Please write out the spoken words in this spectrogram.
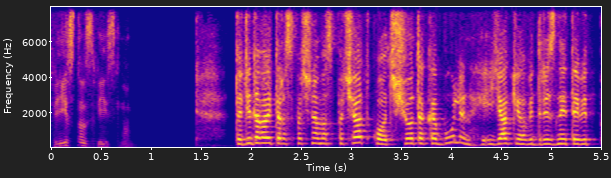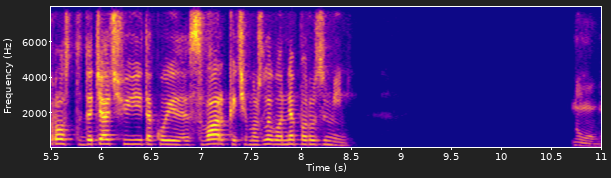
Звісно, звісно. Тоді давайте розпочнемо спочатку. От що таке булінг і як його відрізнити від просто дитячої такої сварки чи, можливо, непорозумінь? Ну,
